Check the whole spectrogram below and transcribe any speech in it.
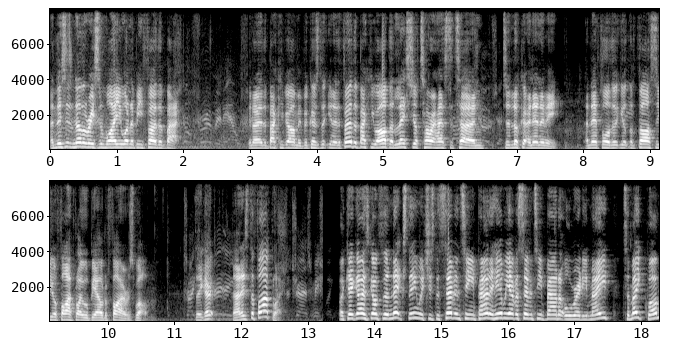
And this is another reason why you want to be further back you know, the back of your army because the, you know the further back you are, the less your turret has to turn to look at an enemy, and therefore the, the faster your firefly will be able to fire as well. There you go. That is the firefly. Okay, guys, go on to the next thing, which is the 17 pounder. Here we have a 17 pounder already made. To make one,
